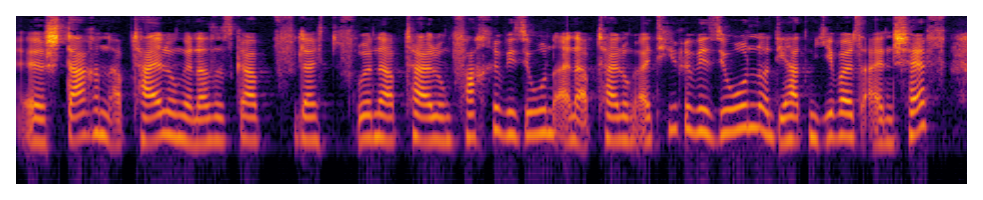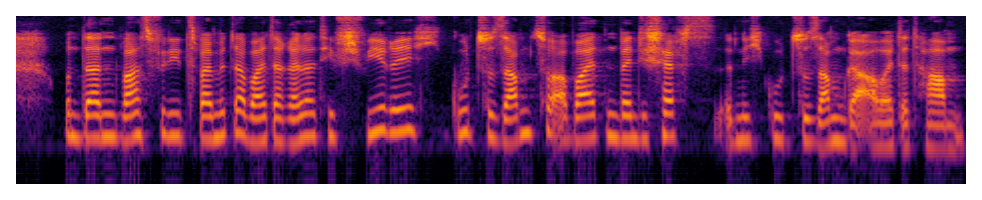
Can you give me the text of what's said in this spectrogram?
äh, starren Abteilungen. Also es gab vielleicht früher eine Abteilung Fachrevision, eine Abteilung IT-Revision und die hatten jeweils einen Chef. Und dann war es für die zwei Mitarbeiter relativ schwierig, gut zusammenzuarbeiten, wenn die Chefs nicht gut zusammengearbeitet haben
